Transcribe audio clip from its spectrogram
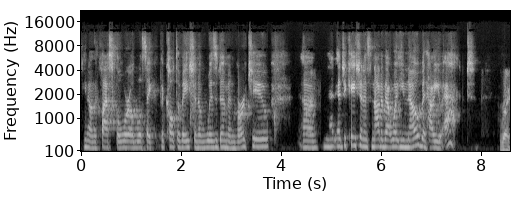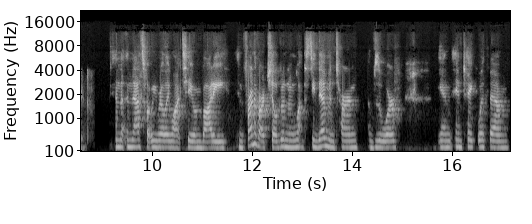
you know, in the classical world, we'll say the cultivation of wisdom and virtue. Um, that education is not about what you know, but how you act. Right. And, th- and that's what we really want to embody in front of our children and want to see them in turn absorb and, and take with them.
